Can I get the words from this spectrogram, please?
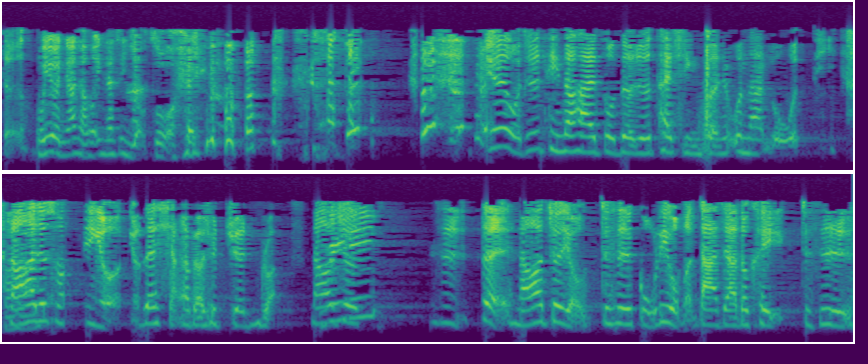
的。我以为你要想说应该是有做黑的。因为我就是听到他在做这个，就是太兴奋，就问他很多问题，然后他就说有有在想要不要去捐卵。然后就就是对，然后就有就是鼓励我们大家都可以就是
